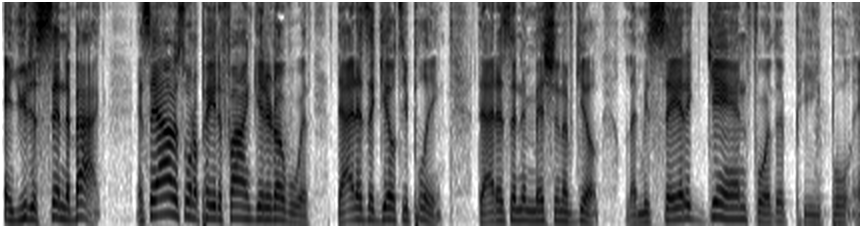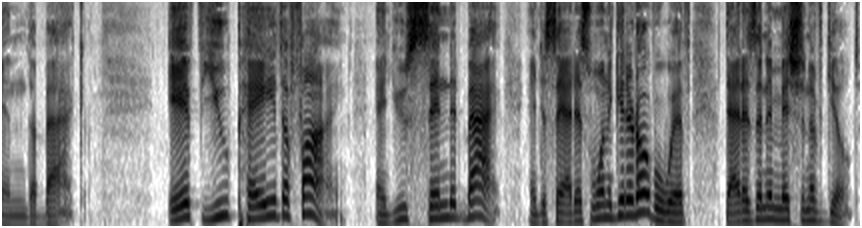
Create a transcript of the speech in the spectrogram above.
and you just send it back and say, I just want to pay the fine, get it over with, that is a guilty plea. That is an admission of guilt. Let me say it again for the people in the back. If you pay the fine and you send it back and just say, I just want to get it over with, that is an admission of guilt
